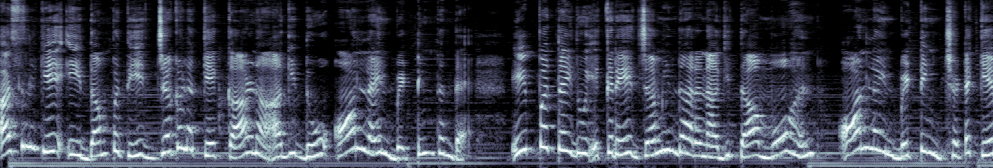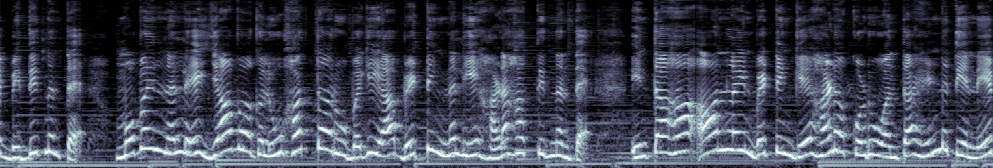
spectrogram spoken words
ಅಸಲಿಗೆ ಈ ದಂಪತಿ ಜಗಳಕ್ಕೆ ಕಾರಣ ಆಗಿದ್ದು ಆನ್ಲೈನ್ ಬೆಟ್ಟಿಂಗ್ ತಂದೆ ಇಪ್ಪತ್ತೈದು ಎಕರೆ ಜಮೀನ್ದಾರನಾಗಿದ್ದ ಮೋಹನ್ ಆನ್ಲೈನ್ ಬೆಟ್ಟಿಂಗ್ ಚಟಕ್ಕೆ ಬಿದ್ದಿದ್ನಂತೆ. ಮೊಬೈಲ್ನಲ್ಲೇ ಯಾವಾಗಲೂ ಹತ್ತಾರು ಬಗೆಯ ಬೆಟ್ಟಿಂಗ್ನಲ್ಲಿ ಹಣ ಹಾಕ್ತಿದ್ನಂತೆ. ಇಂತಹ ಆನ್ಲೈನ್ ಬೆಟ್ಟಿಂಗ್ಗೆ ಹಣ ಕೊಡು ಅಂತ ಹೆಂಡತಿಯನ್ನೇ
